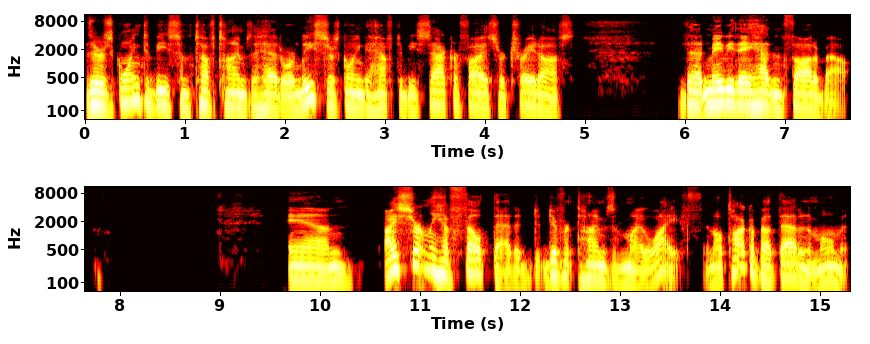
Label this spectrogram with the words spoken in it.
there's going to be some tough times ahead or at least there's going to have to be sacrifice or trade-offs that maybe they hadn't thought about. And i certainly have felt that at different times of my life and i'll talk about that in a moment.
